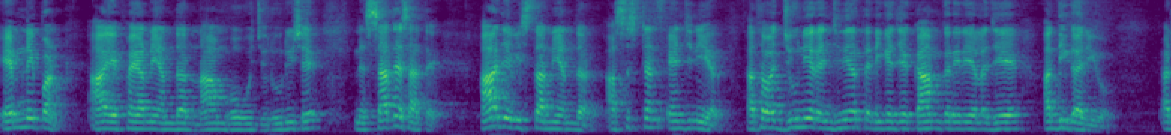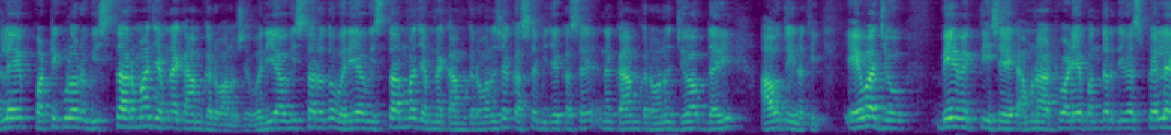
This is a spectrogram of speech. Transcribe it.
એમની પણ આ એફઆઈઆરની અંદર નામ હોવું જરૂરી છે. ને સાથે સાથે આ જે વિસ્તારની અંદર આસિસ્ટન્ટ એન્જિનિયર અથવા જુનિયર એન્જિનિયર તરીકે જે કામ કરી રહેલા જે અધિકારીઓ, એટલે પર્ટિક્યુલર વિસ્તારમાં જ એમને કામ કરવાનું છે. વરિયા વિસ્તાર હતો વરિયા વિસ્તારમાં જ એમને કામ કરવાનું છે. કશે બીજે કશે એને કામ કરવાની જવાબદારી આવતી નથી. એવા જો બે વ્યક્તિ છે, હમણાં અઠવાડિયા પંદર દિવસ પહેલે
